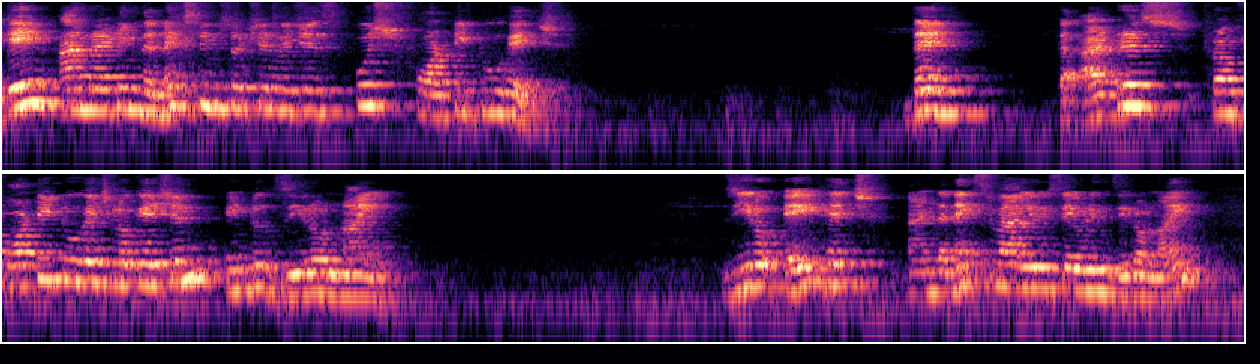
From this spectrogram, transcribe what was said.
again I am writing the next instruction which is push 42h then the address from 42H location into 09. 08H and the next value is saved in 09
